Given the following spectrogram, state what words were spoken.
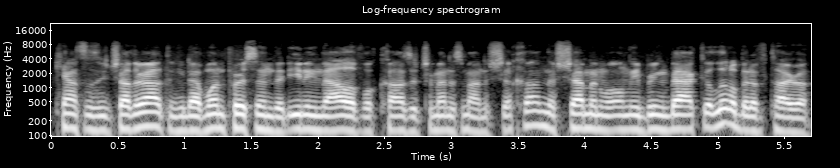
cancels each other out. And you'd have one person that eating the olive will cause a tremendous amount of shecha, and the shaman will only bring back a little bit of tyra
